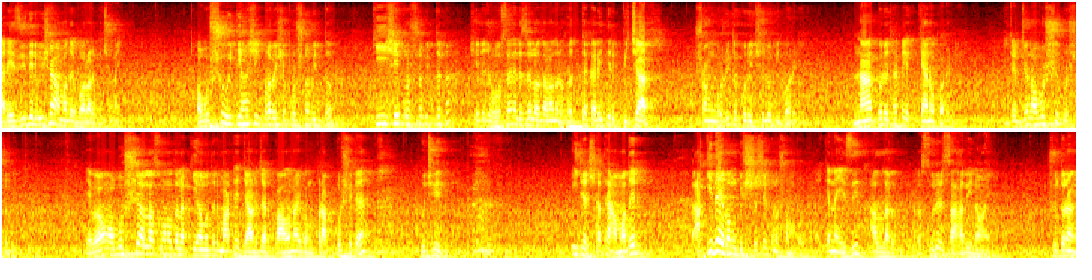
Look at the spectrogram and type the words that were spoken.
আর এজিদের বিষয়ে আমাদের বলার কিছু নাই। অবশ্যই ঐতিহাসিকভাবে সে প্রশ্নবিদ্ধ। কী সেই প্রশ্নবিদ্ধটা? সেটা যে হোসেন রেজুল্লাহ তালানোর হত্যাকারীদের বিচার। সংগঠিত করেছিল কি করেনি? না করে থাকলে কেন করেনি? এটার জন্য অবশ্যই প্রশ্নবিদ্ধ। এবং অবশ্যই আল্লাহ সুমতলা কি আমাদের মাঠে যার যার পাওনা এবং প্রাপ্য সেটা বুঝিয়ে দেবে এইটার সাথে আমাদের আকিদা এবং বিশ্বাসের কোনো সম্পর্ক নাই। কেন এজিদ আল্লাহর রাসুলের সাহাবি নয়। সুতরাং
